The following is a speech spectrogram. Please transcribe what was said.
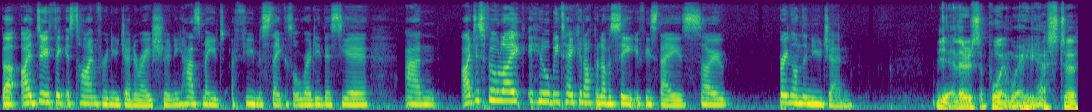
But I do think it's time for a new generation. He has made a few mistakes already this year. And I just feel like he'll be taking up another seat if he stays. So bring on the new gen. Yeah, there is a point where he has to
